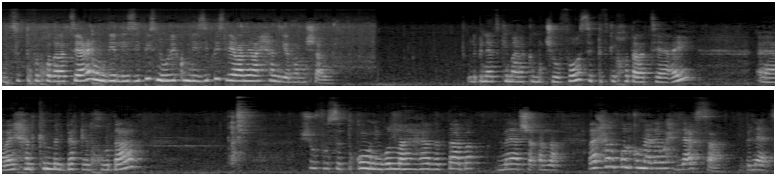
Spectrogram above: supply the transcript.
نستف الخضرة تاعي وندير les épices نوريكم les épices اللي راني رايحة نديرهم إن شاء الله. البنات كما راكم تشوفوا ستفت الخضرة تاعي. آه رايحة نكمل باقي الخضار شوفوا صدقوني والله هذا الطبق ما شاء الله. رايحة نقول لكم على واحد العفسة البنات.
